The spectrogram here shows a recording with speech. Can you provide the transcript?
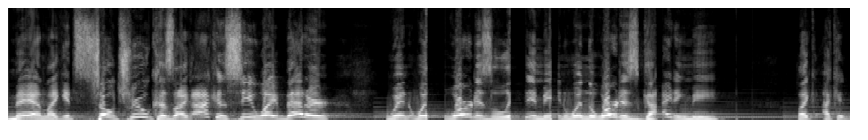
man, like it's so true because like I can see way better when when the word is leading me and when the word is guiding me. Like I can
